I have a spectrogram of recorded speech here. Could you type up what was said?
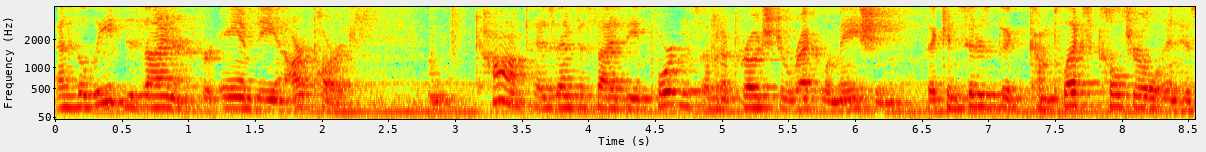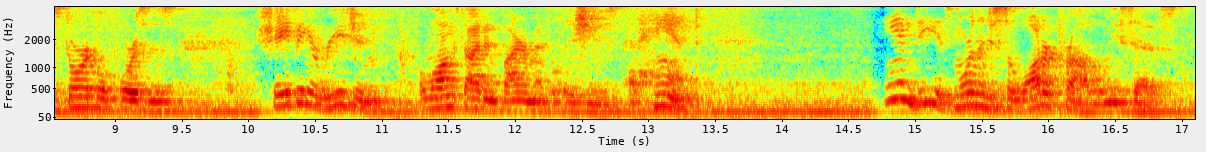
As the lead designer for AMD and Art Park, Comp has emphasized the importance of an approach to reclamation that considers the complex cultural and historical forces shaping a region alongside environmental issues at hand. AMD is more than just a water problem, he says.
